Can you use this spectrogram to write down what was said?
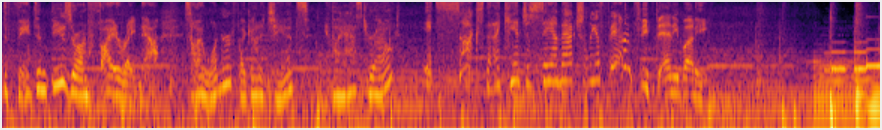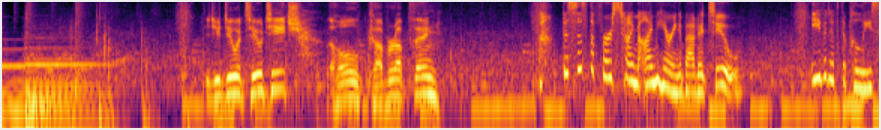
The Phantom Thieves are on fire right now, so I wonder if I got a chance if I asked her out? It sucks that I can't just say I'm actually a Phantom Thief to anybody. Did you do it too, Teach? The whole cover-up thing? This is the first time I'm hearing about it, too. Even if the police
